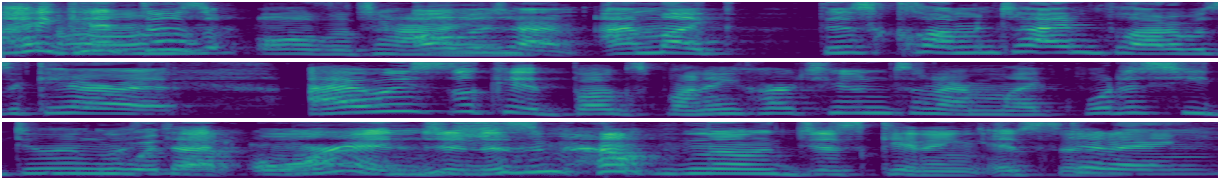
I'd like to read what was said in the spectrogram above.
I get Um, those all the time. All the time. I'm like, this clementine thought it was a carrot. I always look at Bugs Bunny cartoons and I'm like, what is he doing with, With that, that orange. in his mouth? No, just kidding. it's kidding. A,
